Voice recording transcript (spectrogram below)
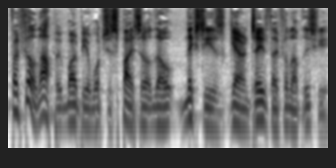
If they fill it up, it won't be a watch of space. So they'll, next year's guaranteed if they fill up this year.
